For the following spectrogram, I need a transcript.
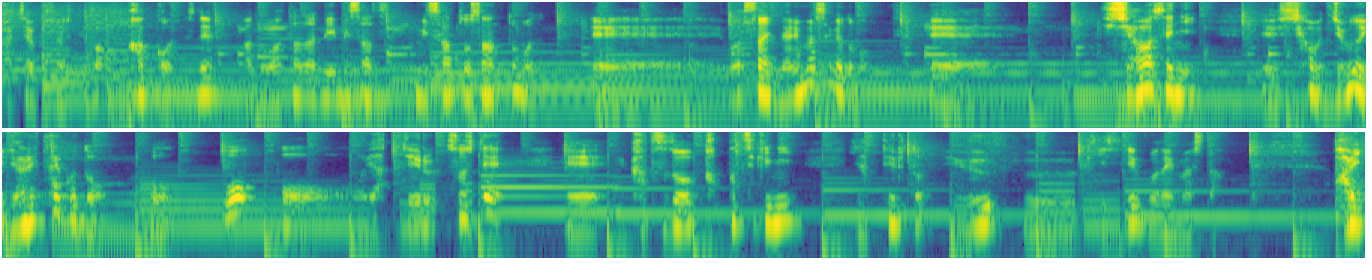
活躍されて、まあ、過去ですね、あの渡辺美里さんとも、えー、噂になりましたけども、えー、幸せに、えー、しかも自分のやりたいことををやっている。そして、えー、活動を活発的にやっているという記事でございました。はい。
